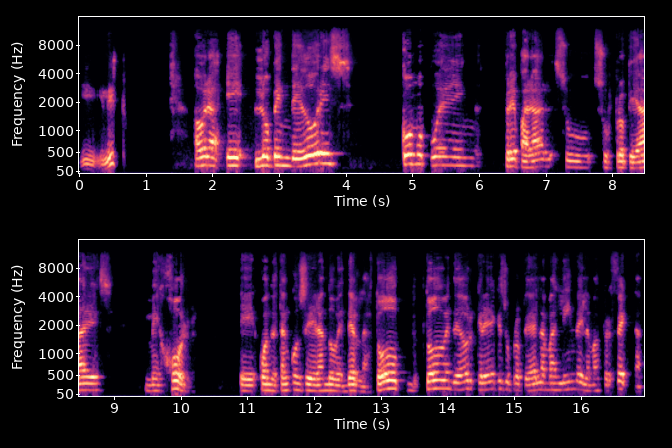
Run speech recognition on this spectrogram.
y, listo. Ahora, eh, los vendedores, ¿cómo pueden preparar sus propiedades mejor eh, cuando están considerando venderlas? Todo, todo vendedor cree que su propiedad es la más linda y la más perfecta.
